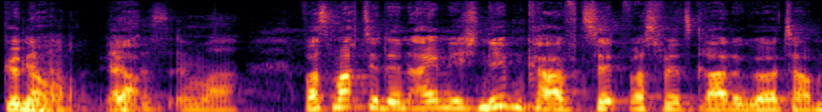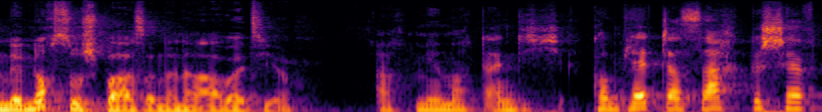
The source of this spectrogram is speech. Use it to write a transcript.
Genau. Genau, das ja. ist immer. Was macht dir denn eigentlich neben Kfz, was wir jetzt gerade gehört haben, denn noch so Spaß an deiner Arbeit hier? Ach, mir macht eigentlich komplett das Sachgeschäft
